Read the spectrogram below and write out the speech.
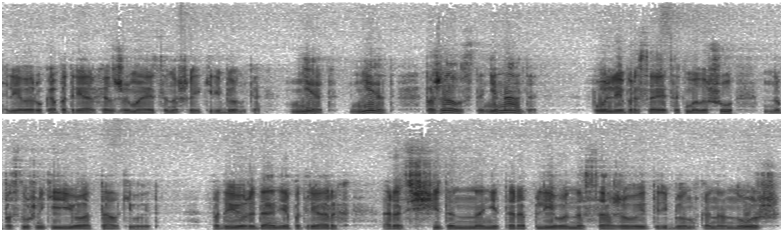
Левая рука патриарха сжимается на шейке ребенка. «Нет, нет, пожалуйста, не надо!» Полли бросается к малышу, но послушники ее отталкивают. Под ее рыдание патриарх рассчитанно неторопливо насаживает ребенка на нож,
